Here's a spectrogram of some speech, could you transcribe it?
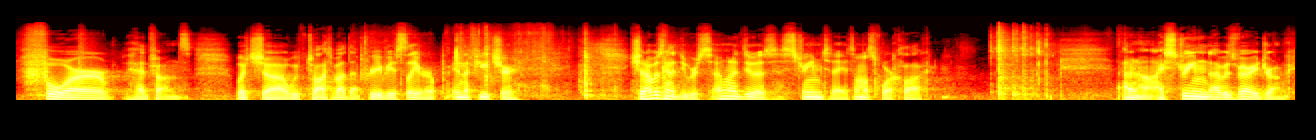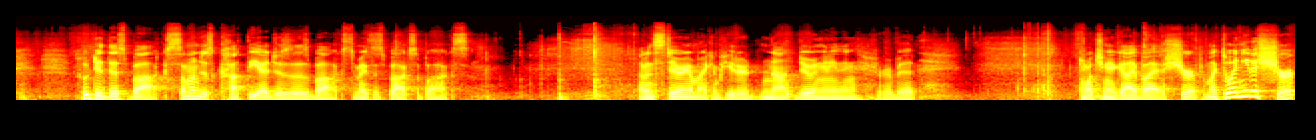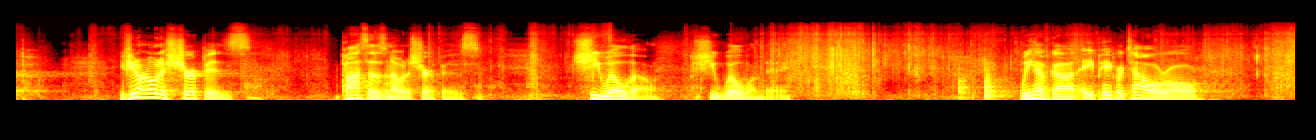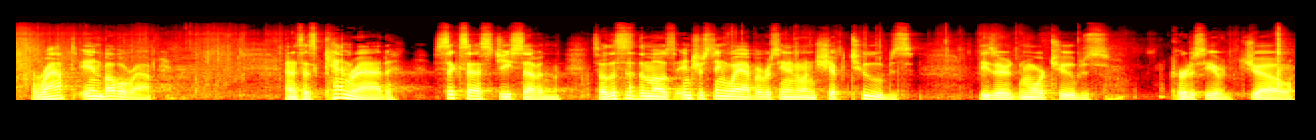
for headphones, which uh, we've talked about that previously or in the future. Shit, I was gonna do I'm gonna do a stream today. It's almost four o'clock. I don't know. I streamed. I was very drunk. Who did this box? Someone just cut the edges of this box to make this box a box. I've been staring at my computer, not doing anything for a bit. Watching a guy buy a Sherp. I'm like, do I need a Sherp? If you don't know what a Sherp is, Pasta doesn't know what a Sherp is. She will, though. She will one day. We have got a paper towel roll wrapped in bubble wrap. And it says Kenrad 6SG7. So this is the most interesting way I've ever seen anyone ship tubes these are more tubes courtesy of Joe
